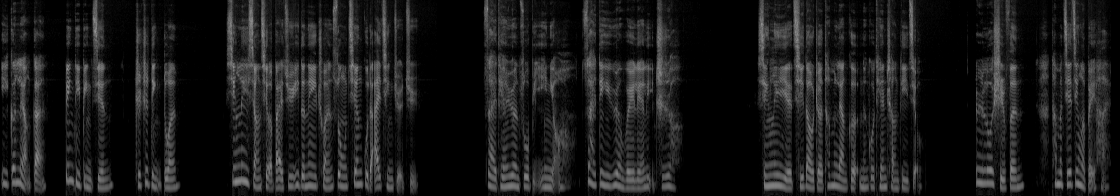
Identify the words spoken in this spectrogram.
一根两干，并蒂并肩，直至顶端。心里想起了白居易的那传颂千古的爱情绝句：“在天愿作比翼鸟，在地愿为连理枝。”啊，心里也祈祷着他们两个能够天长地久。日落时分。他们接近了北海，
